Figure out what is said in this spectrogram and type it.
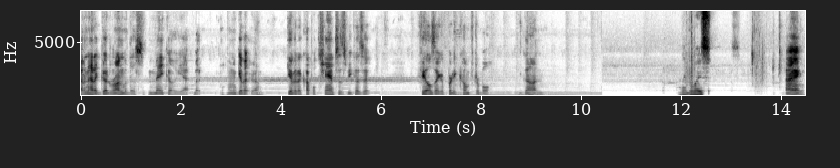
haven't had a good run with this Mako yet, but I'm gonna give it uh, give it a couple chances because it feels like a pretty comfortable gun. All right, boys. Bang.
